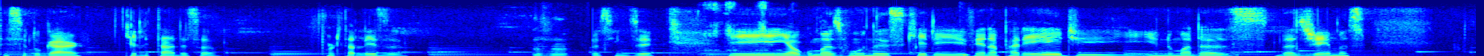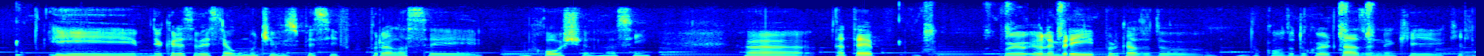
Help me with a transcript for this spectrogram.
desse lugar que ele tá, dessa fortaleza, uhum. por assim dizer, e em algumas runas que ele vê na parede e, e numa das, das gemas. E eu queria saber se tem algum motivo específico por ela ser roxa, assim. Uh, até eu, eu, lembrei por causa do, do conto do Cortázar, né? Que, que ele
